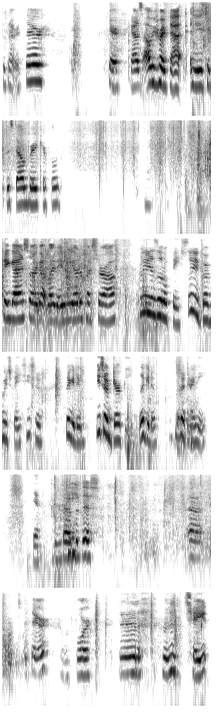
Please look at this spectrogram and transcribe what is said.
Put that right there. Here, guys, I'll be right back. I need to take this down very carefully. Okay, guys, so I got my baby Yoda poster off. Look at his little face. Look at Grogu's face. He's so. Look at him. He's so derpy. Look at him. He's so tiny. Yeah. So I put this uh, right there on the floor. Then mm, tape.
